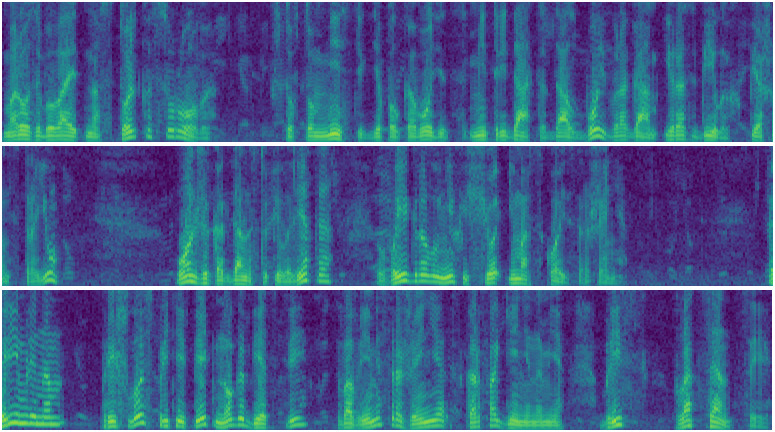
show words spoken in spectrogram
морозы бывают настолько суровы, что в том месте, где полководец Митридата дал бой врагам и разбил их в пешем строю, он же, когда наступило лето, выиграл у них еще и морское сражение. Римлянам пришлось претерпеть много бедствий во время сражения с карфагенинами близ Плаценции.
